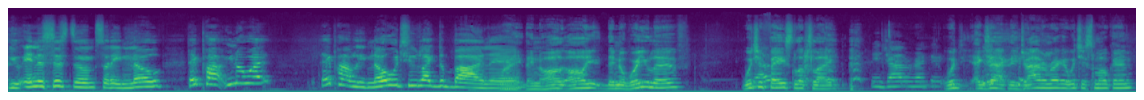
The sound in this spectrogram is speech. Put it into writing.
You in the system, so they know. They pop. You know what? They probably know what you like to buy in there. Right? They know all, all you, they know where you live, what your face looks like, Your driver record, what exactly driving record, what you're smoking,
